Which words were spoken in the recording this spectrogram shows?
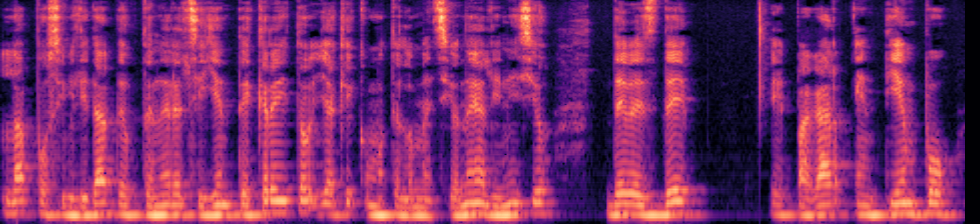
la posibilidad de obtener el siguiente crédito, ya que como te lo mencioné al inicio, debes de eh, pagar en tiempo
